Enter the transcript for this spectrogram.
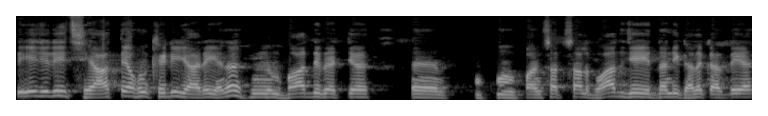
ਤੇ ਇਹ ਜਿਹੜੀ ਸਿਆਸਤ ਹੈ ਹੁਣ ਖੇਡੀ ਜਾ ਰਹੀ ਹੈ ਨਾ ਬਾਅਦ ਦੇ ਵਿੱਚ 5-7 ਸਾਲ ਬਾਅਦ ਜੇ ਇਦਾਂ ਦੀ ਗੱਲ ਕਰਦੇ ਆ,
